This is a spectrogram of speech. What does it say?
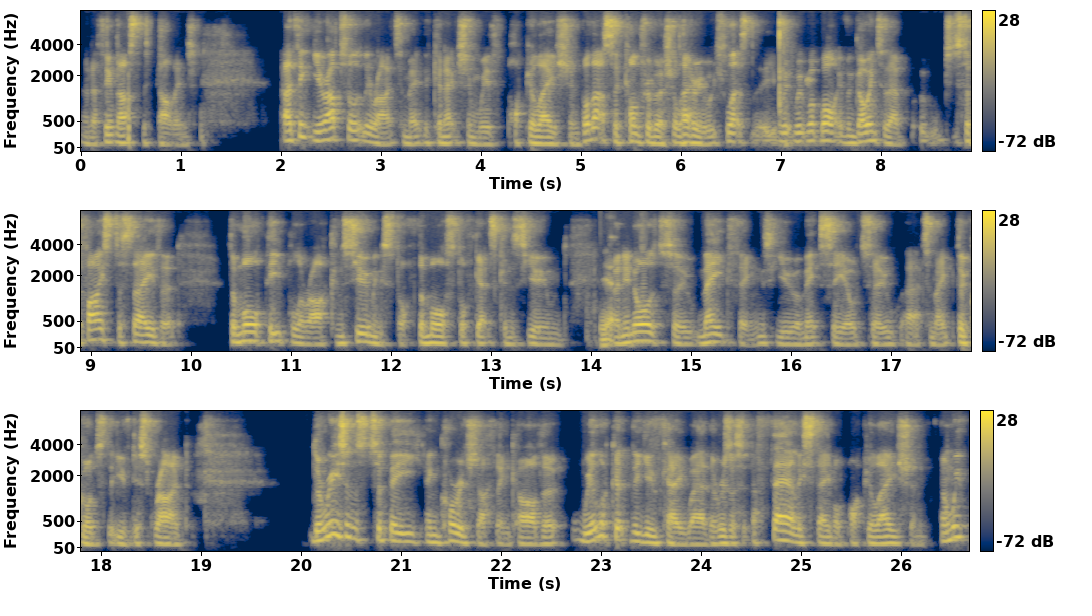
and I think that's the challenge. I think you're absolutely right to make the connection with population, but that's a controversial area, which let's we, we won't even go into that. Suffice to say that the more people there are consuming stuff, the more stuff gets consumed. Yeah. And in order to make things, you emit CO2 uh, to make the goods that you've described. The reasons to be encouraged, I think, are that we look at the UK where there is a, a fairly stable population, and we've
